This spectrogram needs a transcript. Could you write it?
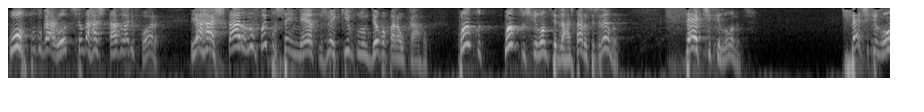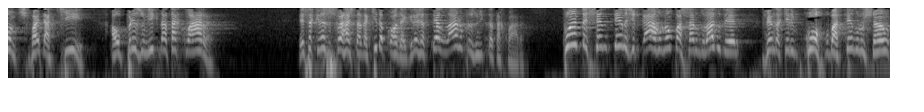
corpo do garoto sendo arrastado lá de fora. E arrastaram, não foi por 100 metros, o equívoco não deu para parar o carro. Quanto, quantos quilômetros eles arrastaram, vocês se lembram? Sete quilômetros. Sete quilômetros vai daqui ao presunique da Taquara. Essa criança foi arrastada aqui da porta da igreja até lá no presunique da Taquara. Quantas centenas de carros não passaram do lado dele, vendo aquele corpo batendo no chão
